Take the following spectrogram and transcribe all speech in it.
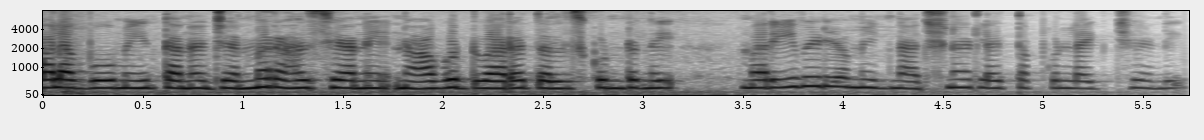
అలా భూమి తన జన్మ రహస్యాన్ని నాగు ద్వారా తెలుసుకుంటుంది. మరి ఈ వీడియో మీకు నచ్చినట్లయితే తప్పకుండా లైక్ చేయండి.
